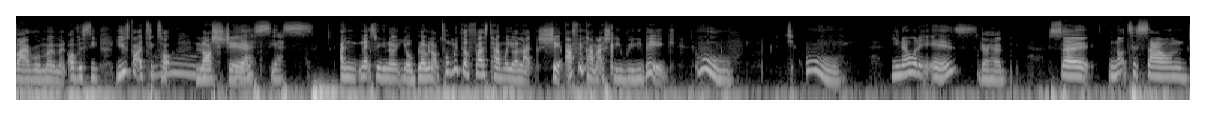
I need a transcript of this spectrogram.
viral moment. Obviously, you started TikTok last year, Yes, yes. and next thing you know, you're blowing up. Talk me to the first time where you're like, shit, I think I'm actually really big. Ooh, ooh. You know what it is? Go ahead. So not to sound,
